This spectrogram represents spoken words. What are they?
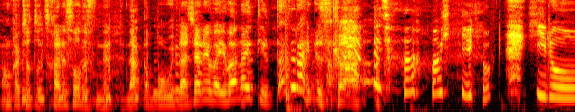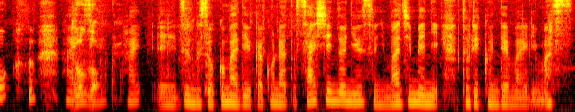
なんかちょっと疲れそうですねってなんか僕ダジャレは言わないって言ったじゃないですか。広 尾広尾、はい。どうぞ。はい、えー、ズームそこまで言うかこの後最新のニュースに真面目に取り組んでまいります。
